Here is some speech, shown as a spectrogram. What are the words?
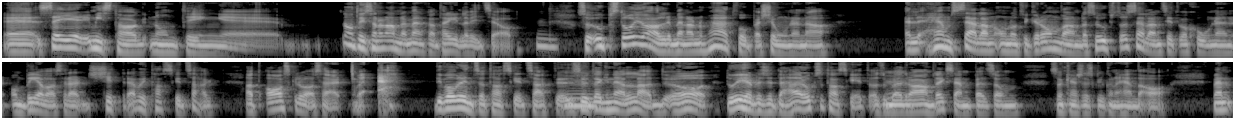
eh, säger i misstag någonting, eh, någonting som den andra människan tar illa vid sig av. Mm. Så uppstår ju aldrig mellan de här två personerna eller hemskt sällan om de tycker om varandra så uppstår sällan situationen om B var sådär shit det där var ju taskigt sagt. Att A skulle vara så här äh, det var väl inte så taskigt sagt, mm. sluta gnälla. Ja, då är helt plötsligt det här också taskigt. Och så börjar jag mm. dra andra exempel som, som kanske skulle kunna hända A. Men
